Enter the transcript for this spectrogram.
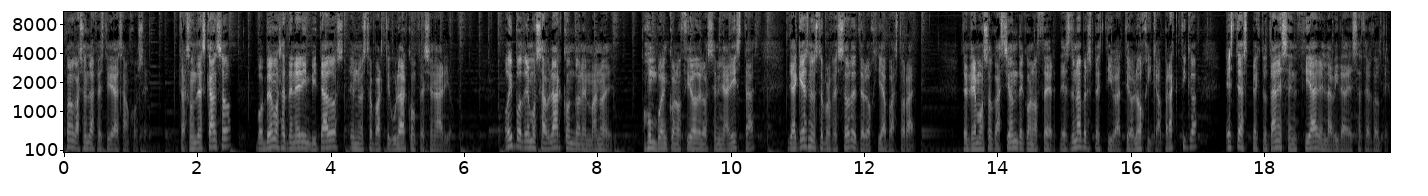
con ocasión de la festividad de San José. Tras un descanso, volvemos a tener invitados en nuestro particular confesionario. Hoy podremos hablar con don Emmanuel, un buen conocido de los seminaristas, ya que es nuestro profesor de teología pastoral. Tendremos ocasión de conocer desde una perspectiva teológica práctica este aspecto tan esencial en la vida del sacerdote.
